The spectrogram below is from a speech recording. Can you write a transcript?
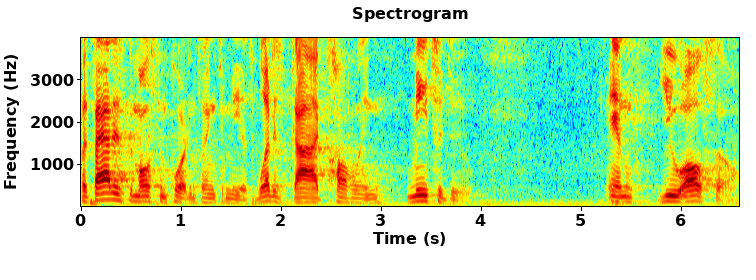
But that is the most important thing to me is what is God calling me to do? And you also.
